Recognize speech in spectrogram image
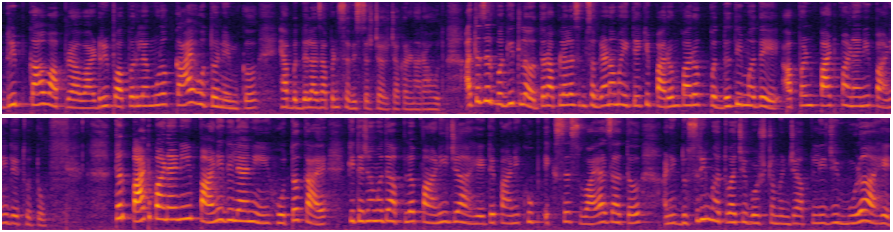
ड्रीप का वापरावा? ड्रीप वापरल्यामुळं काय होतं नेमकं? ह्याबद्दल आज आपण सविस्तर चर्चा करणार आहोत. आता जर बघितलं तर आपल्याला सगळ्यांना माहिती आहे की पारंपरिक पद्धतीमध्ये आपण पाट पाण्याने पाणी देत होतो. तर पाट पाण्याने पाणी दिल्याने होतं काय? की त्याच्यामध्ये आपलं पाणी जे आहे ते पाणी खूप एक्सेस वाया जातं. आणि दुसरी महत्त्वाची गोष्ट म्हणजे आपली जी मुळं आहेत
